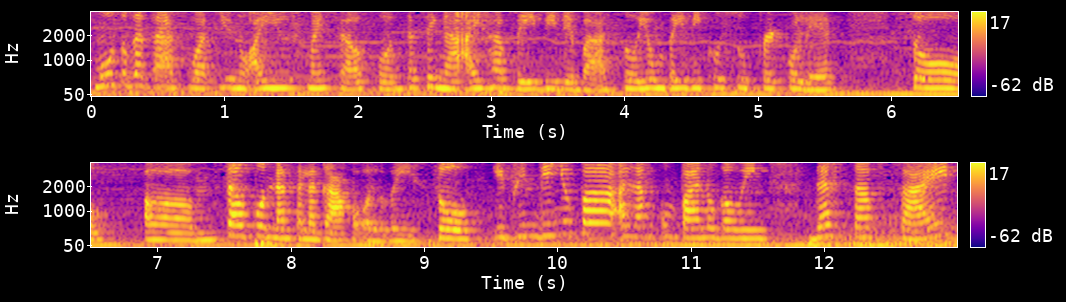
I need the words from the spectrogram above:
most of the time, what you know, I use my cellphone. Kasi nga, I have baby, ba diba? So, yung baby ko super kulit. So, um, cellphone lang talaga ako always. So, if hindi nyo pa alam kung paano gawing desktop site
